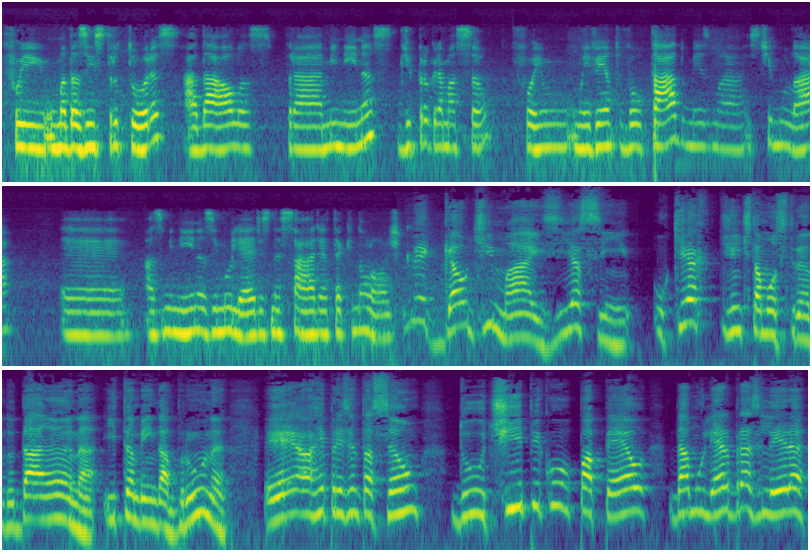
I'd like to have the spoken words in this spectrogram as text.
fui uma das instrutoras a dar aulas para meninas de programação foi um, um evento voltado mesmo a estimular é, as meninas e mulheres nessa área tecnológica. Legal demais! E assim, o que a gente está mostrando da Ana e também da Bruna é a representação do típico papel da mulher brasileira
